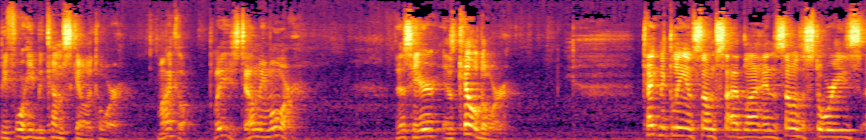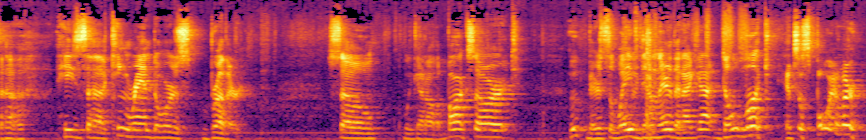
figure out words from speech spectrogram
before he becomes Skeletor. Michael, please tell me more. This here is Keldor. Technically, in some sideline, in some of the stories, uh, he's uh, King Randor's brother. So we got all the box art. Oop, there's the wave down there that I got. Don't look, it's a spoiler.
